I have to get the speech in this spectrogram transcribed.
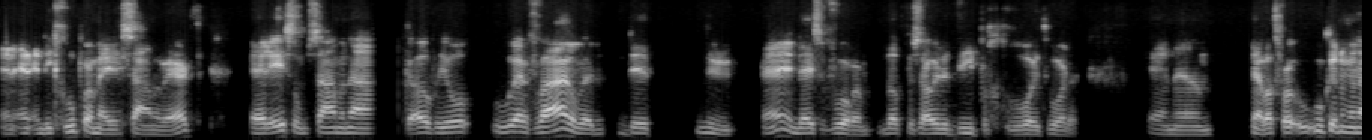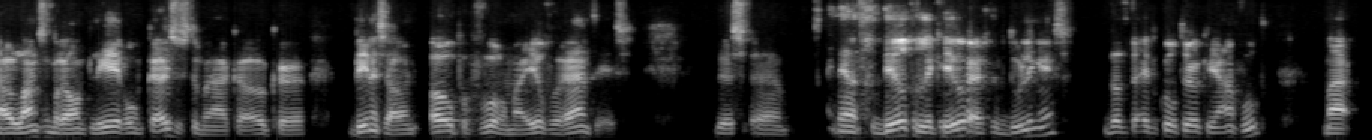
en, en, en die groep waarmee je samenwerkt, er is om samen na te over, joh, hoe ervaren we dit nu in deze vorm? Dat we zo in het diepe gegooid worden. En um, ja, wat voor, hoe kunnen we nou langzamerhand leren om keuzes te maken? Ook uh, binnen zo'n open vorm waar heel veel ruimte is. Dus uh, ik denk dat het gedeeltelijk heel erg de bedoeling is dat het even cool turkey aanvoelt. Maar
